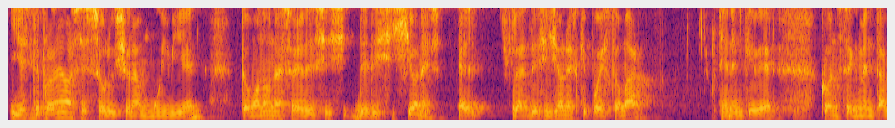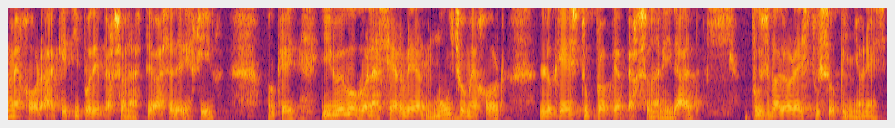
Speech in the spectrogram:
y este problema se soluciona muy bien tomando una serie de, decisiones. las decisiones que puedes tomar tienen que ver con segmentar mejor a qué tipo de personas te vas a dirigir, ¿ok? Y luego con hacer ver mucho mejor lo que es tu propia personalidad, tus valores, tus opiniones,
